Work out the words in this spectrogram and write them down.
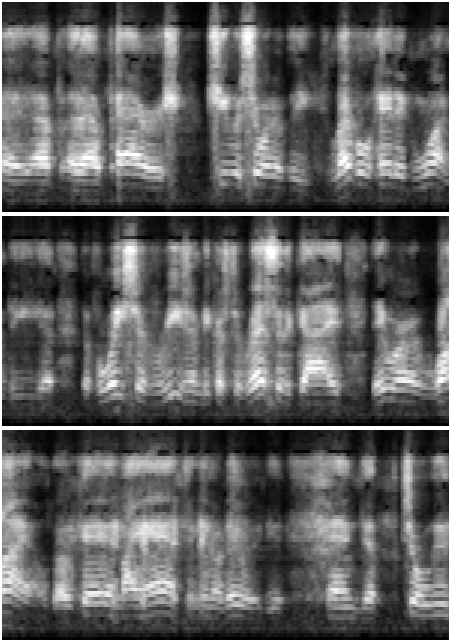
uh, at our parish. She was sort of the level-headed one, the uh, the voice of reason, because the rest of the guys they were wild, okay. And my aunt, you know, they were, and uh, so we,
